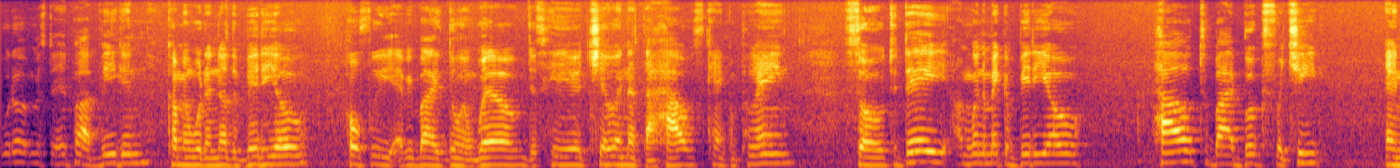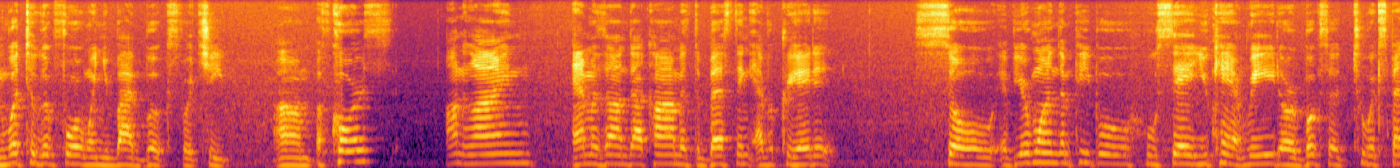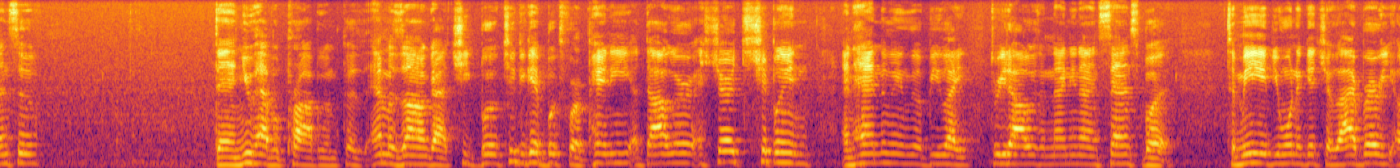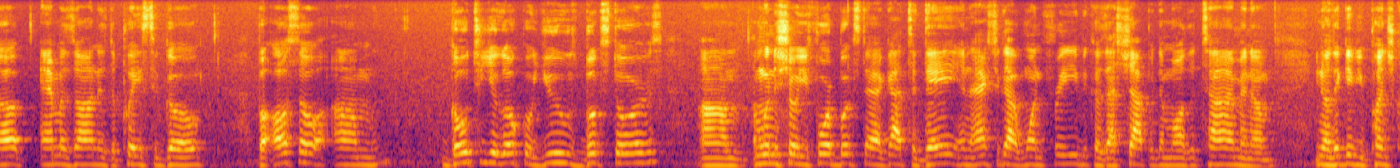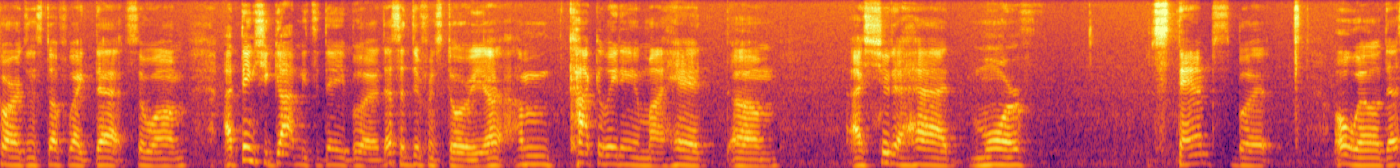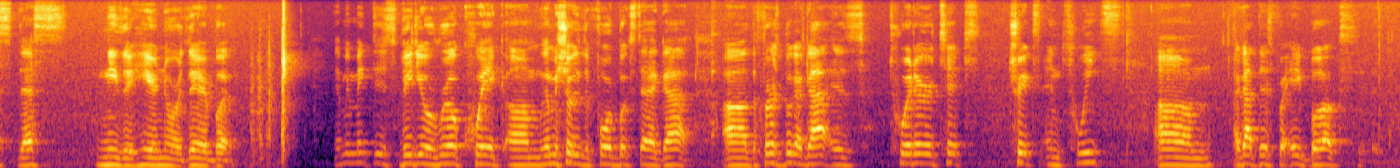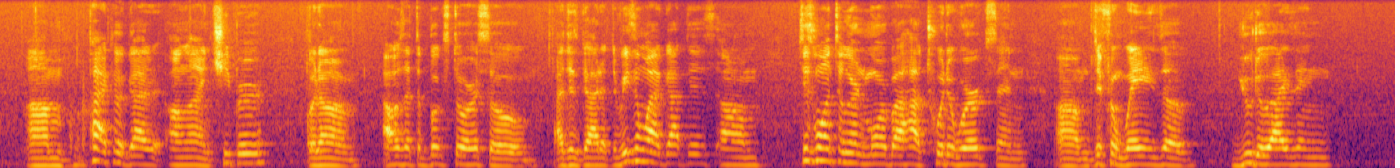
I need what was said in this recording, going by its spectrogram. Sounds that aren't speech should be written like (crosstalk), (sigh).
What up, Mr. Hip Hop Vegan? Coming with another video. Hopefully, everybody's doing well. Just here, chilling at the house, can't complain. So, today I'm going to make a video how to buy books for cheap and what to look for when you buy books for cheap. Um, of course, online, Amazon.com is the best thing ever created. So, if you're one of them people who say you can't read or books are too expensive, then you have a problem because Amazon got cheap books. You can get books for a penny, a dollar, and sure, shipping and handling will be like $3.99. But to me, if you want to get your library up, Amazon is the place to go. But also, um, go to your local used bookstores. Um, I'm going to show you four books that I got today, and I actually got one free because I shop with them all the time, and um, you know they give you punch cards and stuff like that. So um, I think she got me today, but that's a different story. I, am calculating in my head. Um, I should have had more stamps, but oh well. That's that's neither here nor there. But let me make this video real quick. Um, let me show you the four books that I got. Uh, the first book I got is Twitter tips, tricks, and tweets. Um, I got this for eight bucks. Um, probably could have got it online cheaper, but um, I was at the bookstore, so I just got it. The reason why I got this, um, just wanted to learn more about how Twitter works and um, different ways of utilizing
